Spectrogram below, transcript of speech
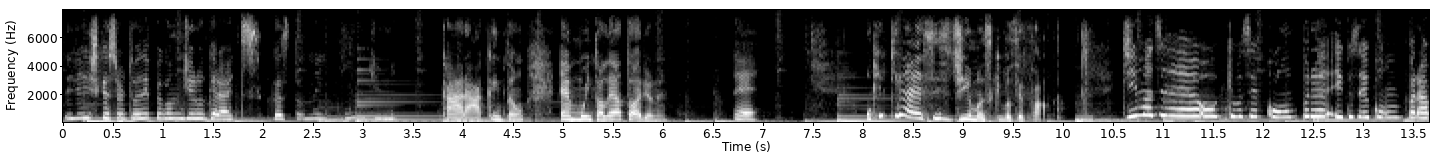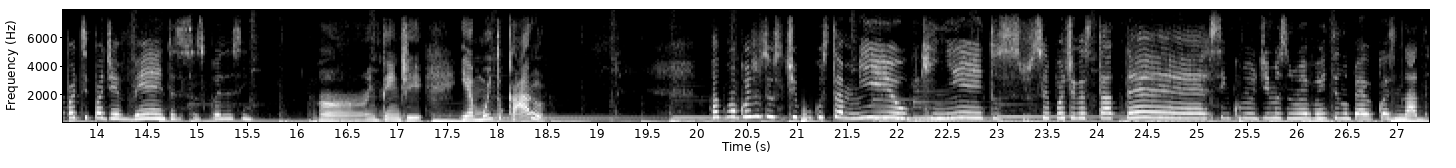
Tem gente que acertou e pegou um dinheiro grátis, gastou nem um dima. Caraca, então é muito aleatório, né? É. O que, que é esses dimas que você fala? Dimas é o que você compra e que você compra participar de eventos, essas coisas assim. Ah, entendi. E é muito caro? Alguma coisa do tipo custa mil, quinhentos. Você pode gastar até cinco mil dimas num evento e não pega quase nada.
